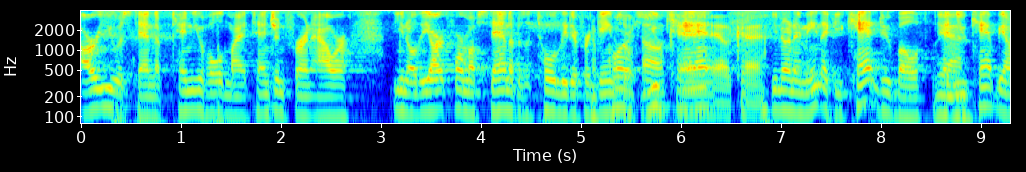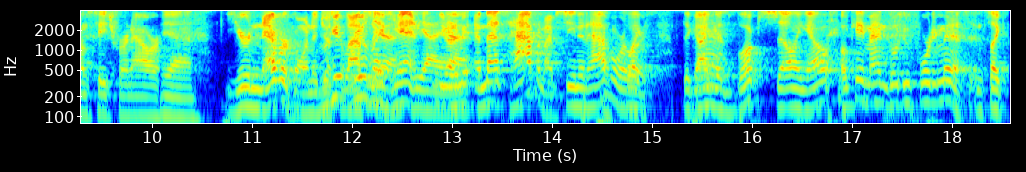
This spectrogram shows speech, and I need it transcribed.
are you a stand-up? Can you hold my attention for an hour? You know, the art form of stand-up is a totally different game. course. So if you Okay, can't, okay. you know what I mean? If you can't do both, Yeah. and you can't be on stage for an hour, Yeah. You're never going to just Real- relax real life- again. yeah, you know what I yeah. mean? And that's happened. I've seen it happen where like the guy gets booked, selling out. Okay, man, go do 40 minutes. And it's like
